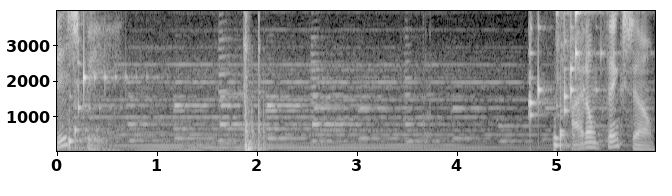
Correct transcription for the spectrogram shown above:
this be? I don't think so.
